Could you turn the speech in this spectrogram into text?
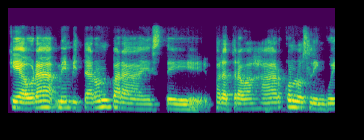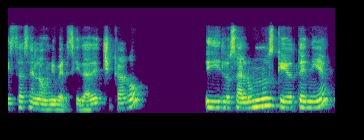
que ahora me invitaron para, este, para trabajar con los lingüistas en la Universidad de Chicago y los alumnos que yo tenía,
